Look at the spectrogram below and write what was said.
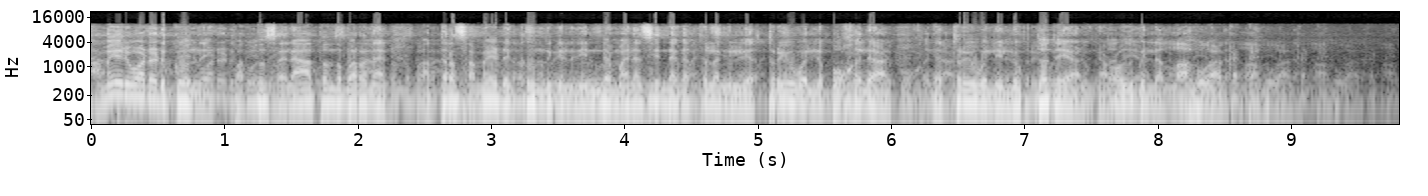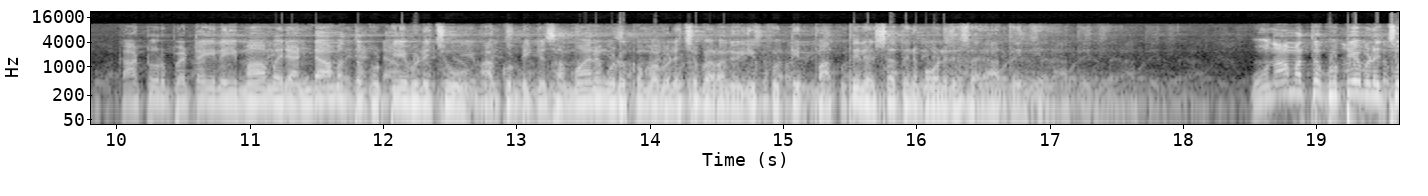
സമയം ഒരുപാട് എടുക്കുമെന്ന്. പത്ത് സലാത്ത് എന്ന് പറഞ്ഞാൽ അത്ര സമയം എടുക്കുമെന്നെങ്കിൽ നിന്റെ മനസ്സിന്റെ അകത്തുള്ളെങ്കിൽ എത്രയോ വലിയ ബുഹലാണ് എത്രയോ വലിയ ലുപ്തതയാണ്. അള്ളാഹു കാക്കട്ടെ. കാട്ടൂർ പേട്ടയിലെ ഇമാമ് രണ്ടാമത്തെ കുട്ടിയെ വിളിച്ചു. ആ കുട്ടിക്ക് സമ്മാനം കൊടുക്കുമ്പോൾ വിളിച്ചു പറഞ്ഞു ഈ കുട്ടി പത്ത് ലക്ഷത്തിന് മുകളിൽ സലാത്തില്ല മൂന്നാമത്തെ കുട്ടിയെ വിളിച്ചു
